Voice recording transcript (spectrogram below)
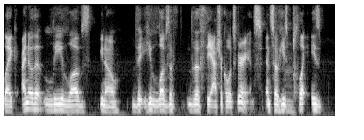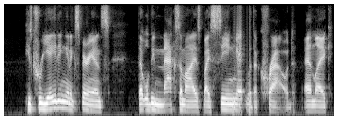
like I know that Leigh loves, you know, the, he loves the, the theatrical experience. And so he's mm. play he's he's creating an experience that will be maximized by seeing it with a crowd. And like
